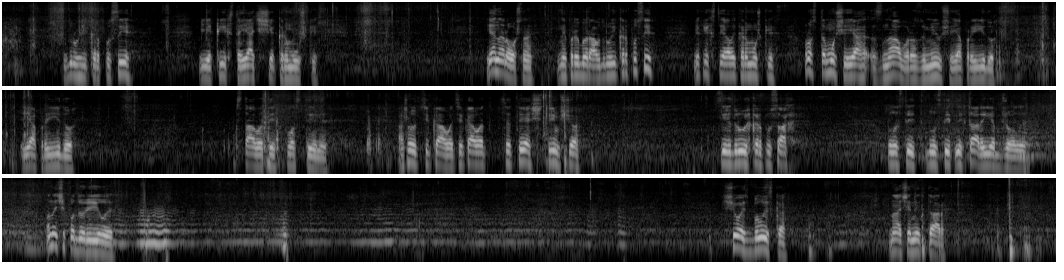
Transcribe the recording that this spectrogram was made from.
другі корпуси, в яких стоять ще кормушки. Я нарочно не прибирав другі корпуси, в яких стояли кормушки, просто тому що я знав, розумів, що я приїду. Я приїду ставити пластини. А що тут цікаво? Цікаво це теж тим, що в цих других корпусах блистить, блистить нектар і є бджоли. Вони чи подоріли. Щось близько, наче нектар.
